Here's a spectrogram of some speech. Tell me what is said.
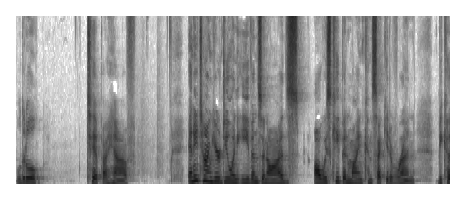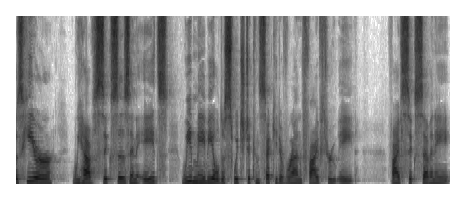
little tip I have. Anytime you're doing evens and odds, always keep in mind consecutive run because here we have sixes and eights we may be able to switch to consecutive run 5 through 8. 5, 6, 7, 8.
